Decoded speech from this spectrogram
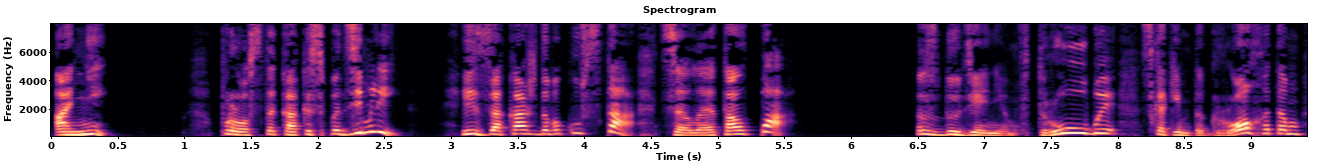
Они, просто как из-под земли, из-за каждого куста целая толпа. С дудением в трубы, с каким-то грохотом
